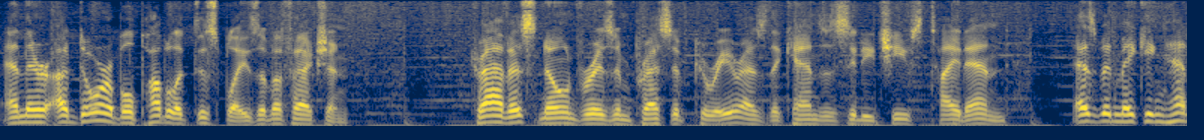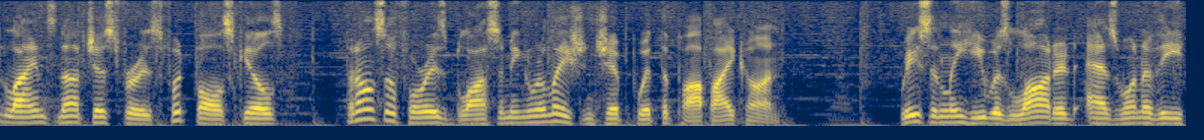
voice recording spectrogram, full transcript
and their adorable public displays of affection. Travis, known for his impressive career as the Kansas City Chiefs tight end, has been making headlines not just for his football skills, but also for his blossoming relationship with the pop icon. Recently, he was lauded as one of the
